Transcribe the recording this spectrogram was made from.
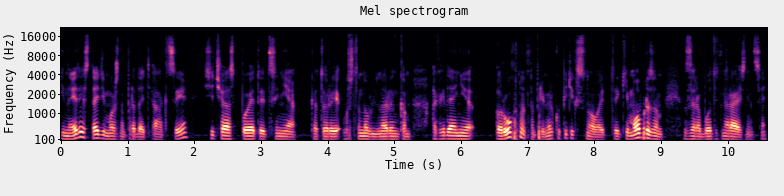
И на этой стадии можно продать акции сейчас по этой цене, которая установлена рынком, а когда они рухнут, например, купить их снова. И таким образом заработать на разнице.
